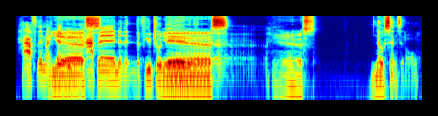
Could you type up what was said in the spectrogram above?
half of them like never even Yes. happened, and then the future did. Then, Yes. uh, Yes. no sense at all.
